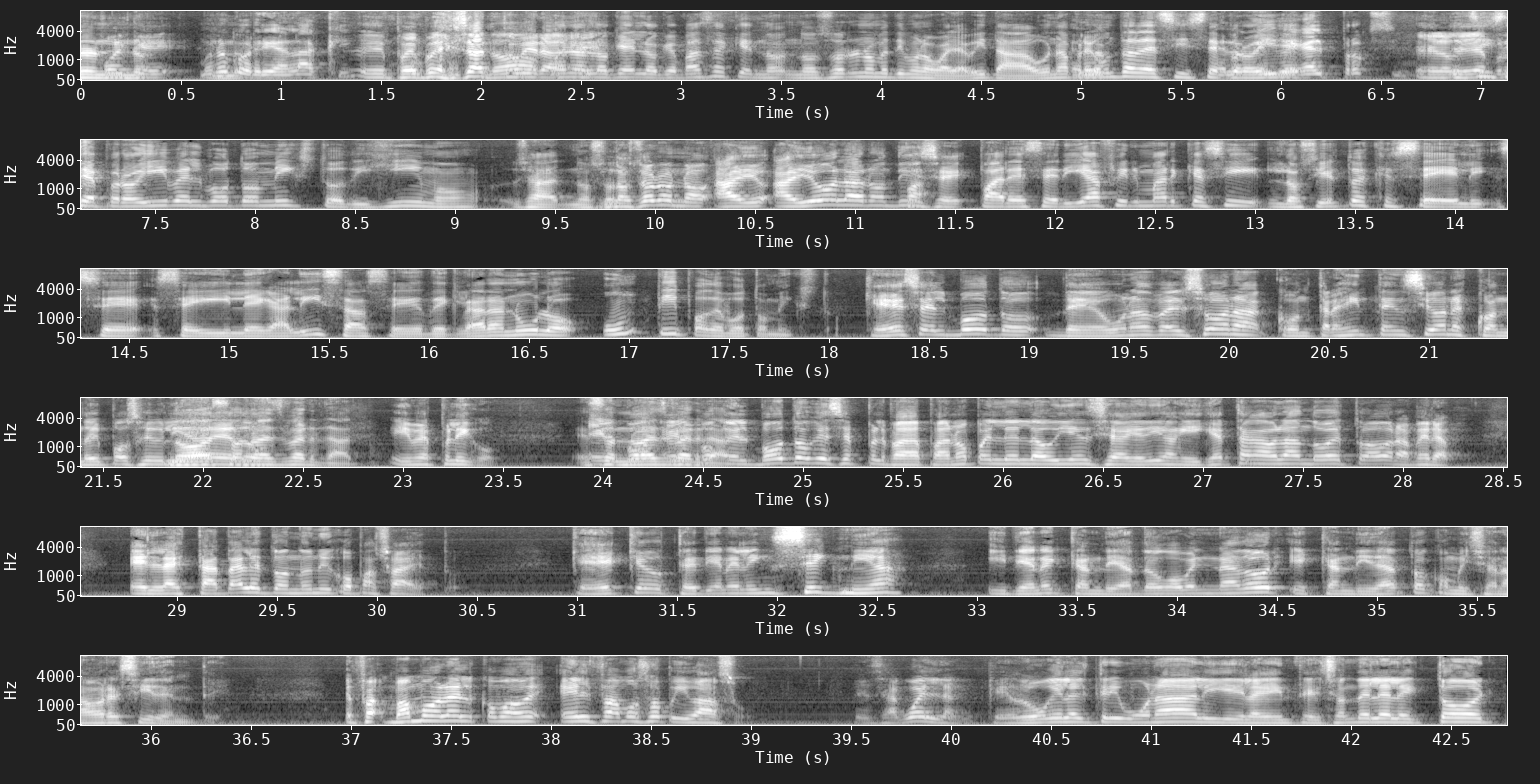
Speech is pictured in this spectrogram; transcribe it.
Bueno, no- bueno, corrían aquí. eh, pues, pues, exacto, no, mira. bueno, eh, lo que lo que pasa es que no- nosotros nos metimos la guayabita. A una lo- pregunta de si se prohíbe llega el próximo. de si se prohíbe el voto mixto, dijimos, o sea, nosotros nosotros no. Ay- Ayola nos Pa- dice. parecería afirmar que sí. Lo cierto es que se, se, se ilegaliza, se declara nulo un tipo de voto mixto. que es el voto de una persona con tres intenciones cuando hay posibilidad No, de eso no es verdad. Y me explico. Eso El no es el verdad. El, voto que se para, para no perder la audiencia que digan, ¿y qué están hablando de esto ahora? Mira, en la estatal es donde único pasa esto, que es que usted tiene la insignia y tiene el candidato a gobernador y el candidato a comisionado residente. Vamos a hablar como es el famoso pibazo. ¿Se acuerdan? Que tuvo que ir al tribunal y la intención del elector.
